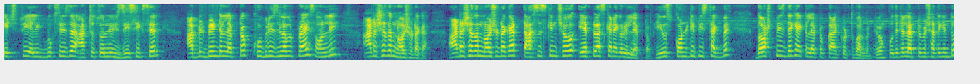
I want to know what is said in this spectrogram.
এইচপি এলিট বুক সিরিজের আটশো চল্লিশ জি সিক্সের আপডেট ভেরিয়েন্টের ল্যাপটপ খুব রিজনেবল প্রাইস অনলি আঠাশ হাজার নয়শো টাকা। আঠাশ হাজার নয়শো টাকার টাচ স্ক্রিন সহ এ প্লাস ক্যাটাগরির ল্যাপটপ হিউজ কোয়ান্টিটি পিস থাকবে। দশ পিস দেখে একটা ল্যাপটপ কালেক্ট করতে পারবেন এবং প্রতিটা ল্যাপটপের সাথে কিন্তু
